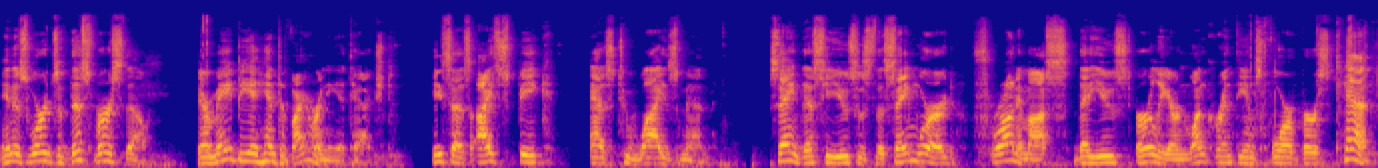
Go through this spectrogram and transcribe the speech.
In his words of this verse, though, there may be a hint of irony attached. He says, I speak as to wise men. Saying this, he uses the same word, phronimos, that he used earlier in 1 Corinthians 4, verse 10,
